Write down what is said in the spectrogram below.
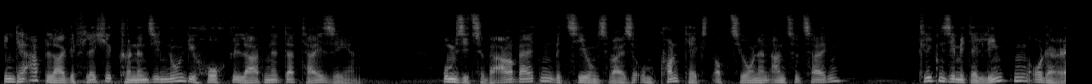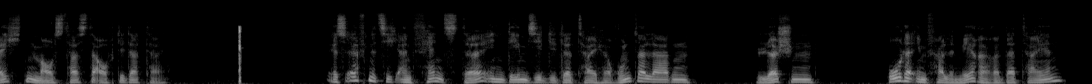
In der Ablagefläche können Sie nun die hochgeladene Datei sehen. Um sie zu bearbeiten bzw. um Kontextoptionen anzuzeigen, klicken Sie mit der linken oder rechten Maustaste auf die Datei. Es öffnet sich ein Fenster, in dem Sie die Datei herunterladen, löschen oder im Falle mehrerer Dateien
